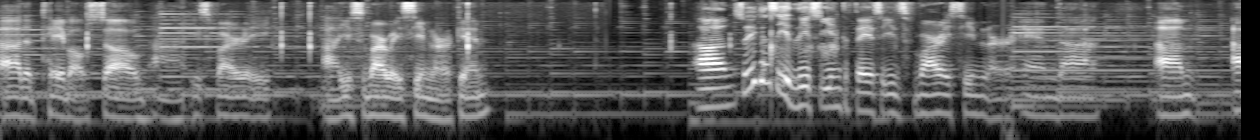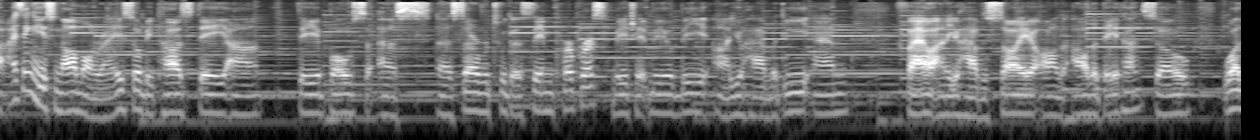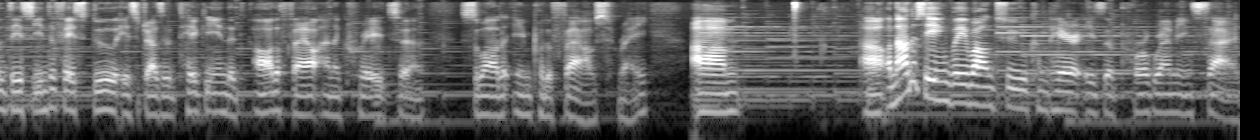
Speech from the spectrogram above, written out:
uh, the table so uh, it's very uh, it's very similar again. Um, so you can see this interface is very similar and uh, um, I think it's normal right so because they they both serve to the same purpose which it will be you have a DEM file and you have the soil on all the data. So what this interface do is just take in the, all the file and create uh, SWAT input files, right? Um, uh, another thing we want to compare is the programming side.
